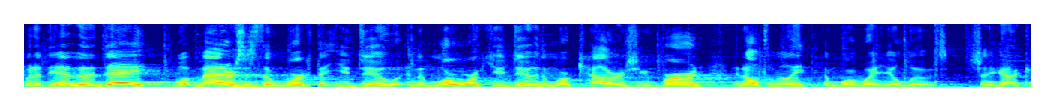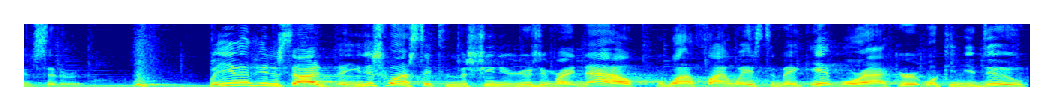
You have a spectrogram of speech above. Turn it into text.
but at the end of the day, what matters is the work that you do, and the more work you do, the more calories you burn, and ultimately, the more weight you'll lose. So you gotta consider it. But even if you decide that you just want to stick to the machine you're using right now, but want to find ways to make it more accurate, what can you do?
